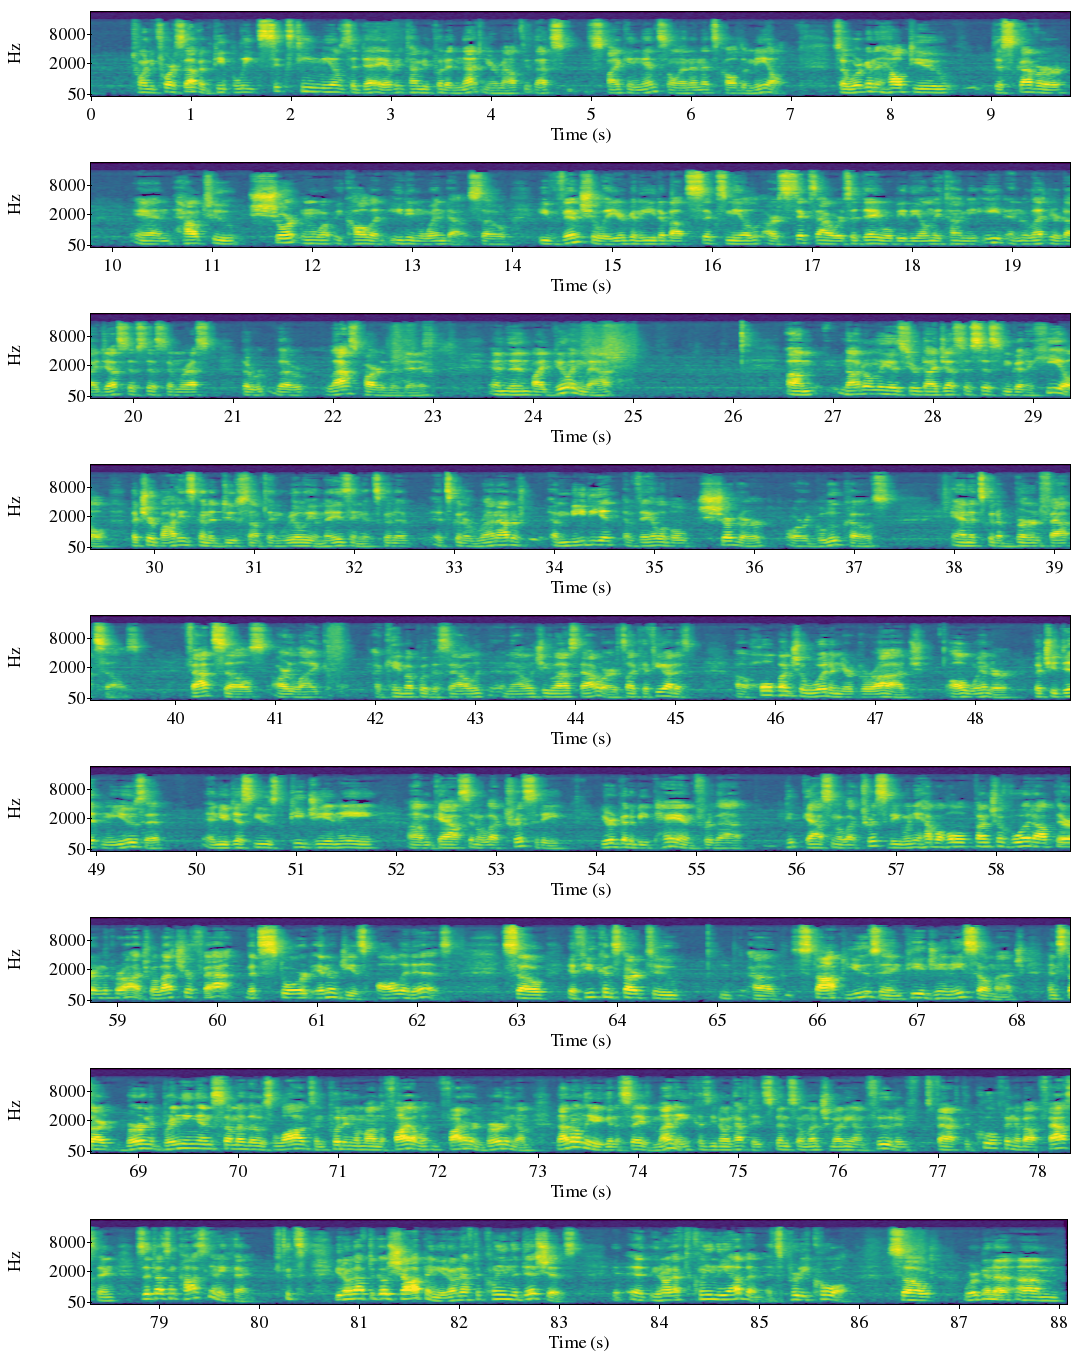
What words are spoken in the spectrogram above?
24 7. People eat 16 meals a day. Every time you put a nut in your mouth, that's spiking insulin, and it's called a meal. So, we're going to help you discover and how to shorten what we call an eating window. So, eventually, you're going to eat about six meals or six hours a day, will be the only time you eat, and let your digestive system rest the, the last part of the day. And then by doing that, um, not only is your digestive system going to heal, but your body's going to do something really amazing. It's going to it's going to run out of immediate available sugar or glucose, and it's going to burn fat cells. Fat cells are like I came up with this analogy last hour. It's like if you had a, a whole bunch of wood in your garage all winter, but you didn't use it, and you just used PG&E um, gas and electricity, you're going to be paying for that gas and electricity when you have a whole bunch of wood out there in the garage. Well, that's your fat. That's stored energy. Is all it is. So if you can start to uh, stop using PG&E so much and start burn, bringing in some of those logs and putting them on the fire, fire and burning them, not only are you going to save money because you don't have to spend so much money on food. In fact, the cool thing about fasting is it doesn't cost anything. It's, you don't have to go shopping. You don't have to clean the dishes. It, you don't have to clean the oven. It's pretty cool. So we're gonna, um,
